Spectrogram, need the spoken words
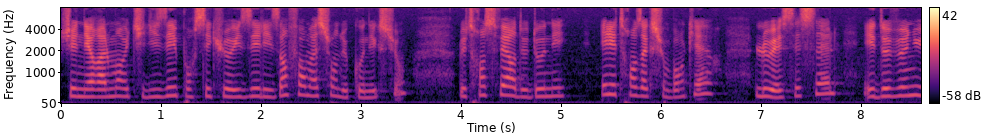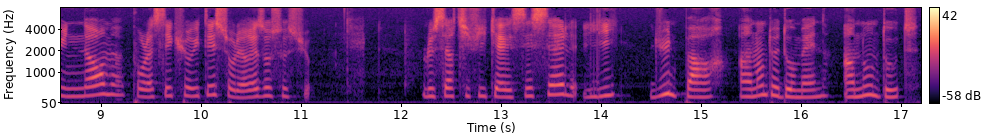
Généralement utilisé pour sécuriser les informations de connexion, le transfert de données et les transactions bancaires, le SSL est devenu une norme pour la sécurité sur les réseaux sociaux. Le certificat SSL lie d'une part un nom de domaine, un nom d'hôte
